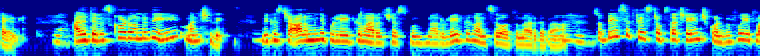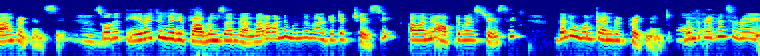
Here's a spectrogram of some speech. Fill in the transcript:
child. అది తెలుసుకోవడం అనేది మంచిది. బికాస్ చాలా మంది ఇప్పుడు లేట్గా మ్యారేజ్ చేసుకుంటున్నారు లేట్గా కన్సీవ్ అవుతున్నారు కదా. సో బేసిక్ టెస్ట్ ఒకసారి చేయించుకోండి before you plan pregnancy so that ఏవైతే మీరు ఈ ప్రాబ్లమ్స్ అన్ని అన్నారో అవన్నీ ముందే మనం డిటెక్ట్ చేసి అవన్నీ ఆప్టిమైజ్ చేసి then women can get pregnant then the. Pregnancy will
